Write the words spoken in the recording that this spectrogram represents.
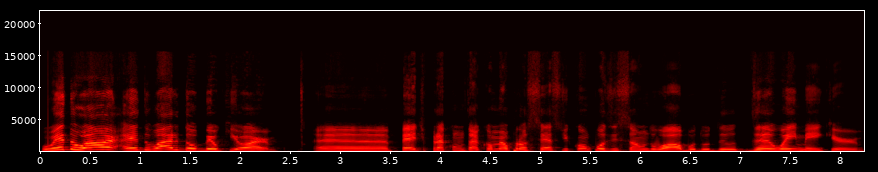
O Eduardo, Eduardo Belchior é, pede para contar como é o processo de composição do álbum do, do The Waymaker.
